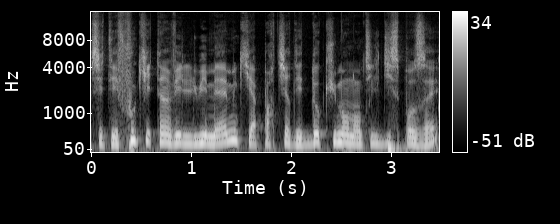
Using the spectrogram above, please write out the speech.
c'était Fouquier-Tinville lui-même qui, à partir des documents dont il disposait,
